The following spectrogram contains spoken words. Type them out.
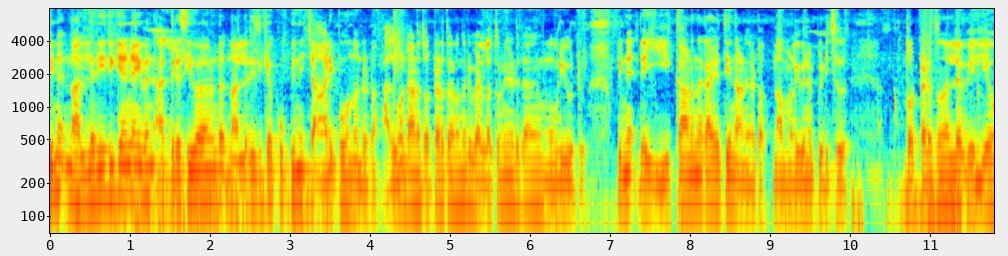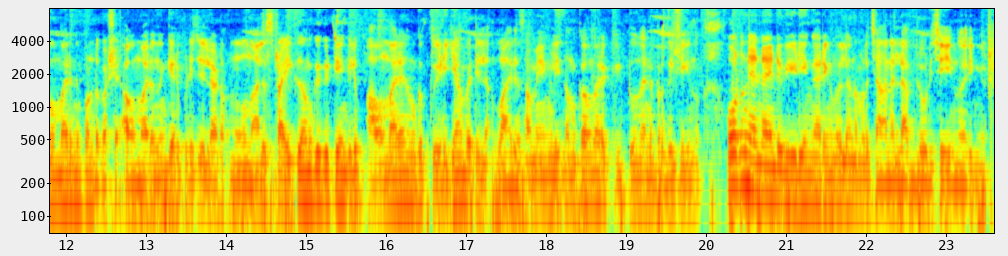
പിന്നെ നല്ല രീതിക്ക് തന്നെ ഇവൻ അഗ്രസീവ് ആയതുകൊണ്ട് നല്ല രീതിക്ക് ആ കുപ്പിന്ന് ചാടിപ്പോകുന്നുണ്ട് കേട്ടോ. അതുകൊണ്ടാണ് തൊട്ടടുത്ത് കിടന്നൊരു വെള്ളത്തുണി എടുത്ത് അങ്ങ് മൂടി വിട്ടു. പിന്നെ ഈ കാണുന്ന കയത്തിൽ നിന്നാണ് കേട്ടോ. നമ്മൾ ഇവനെ പിടിച്ചത്. തൊട്ടടുത്ത് നല്ല വലിയ വലിയവന്മാർ നിൽപ്പുണ്ട് പക്ഷെ അവന്മാരൊന്നും കയറി പിടിച്ചില്ല കേട്ടോ. മൂന്നാൽ സ്ട്രൈക്ക് നമുക്ക് കിട്ടിയെങ്കിലും അവന്മാരെ നമുക്ക് പിടിക്കാൻ പറ്റില്ല. വരും സമയങ്ങളിൽ നമുക്ക് അവന്മാരെ കിട്ടുമെന്ന് തന്നെ പ്രതീക്ഷിക്കുന്നു. ഉടനെ തന്നെ അതിന്റെ വീഡിയോയും കാര്യങ്ങളും എല്ലാം നമ്മൾ ചാനലിൽ അപ്ലോഡ് ചെയ്യുന്നതായിരിക്കും കേട്ടോ.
